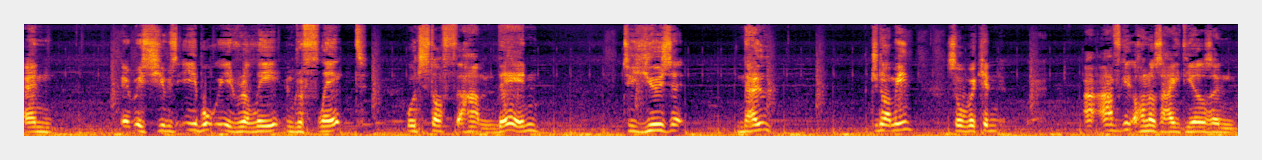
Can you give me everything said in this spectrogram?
and it was she was able to relate and reflect on stuff that happened then to use it now. Do you know what I mean? So we can. I, I've got hundreds of ideas, and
